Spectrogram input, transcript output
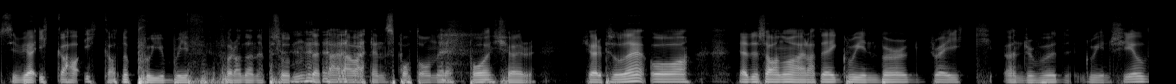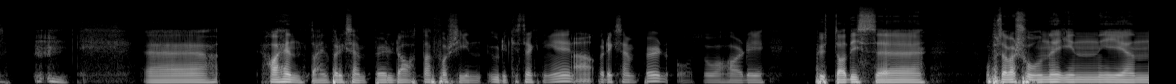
så Vi har ikke, ha, ikke hatt noe pre-brief foran denne episoden. Dette har vært en spot on rett på kjør, kjørepisode. Og det du sa nå, er at det er Greenberg, Drake, Underwood, Greenshield eh, har henta inn f.eks. data for sine ulike strekninger, ja. f.eks., og så har de putta disse observasjonene inn i en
